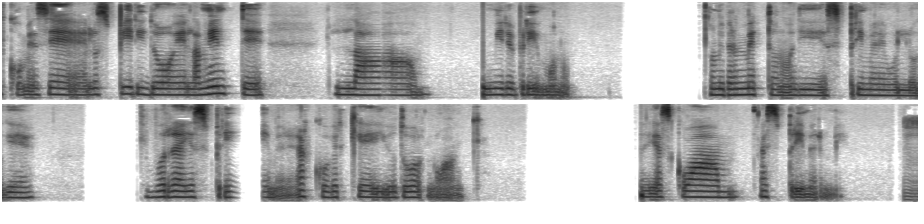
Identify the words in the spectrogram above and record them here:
È come se lo spirito e la mente la, mi reprimono, non mi permettono di esprimere quello che, che vorrei esprimere. Ecco perché io torno anche. Riesco a, a esprimermi. Mm.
